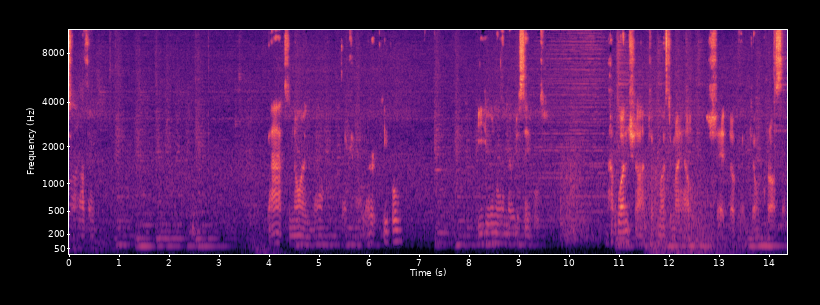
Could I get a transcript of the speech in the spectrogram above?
corpse or nothing. That's annoying though. They can alert people even when they're disabled. That one shot took most of my health. Shit, okay, don't cross them.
